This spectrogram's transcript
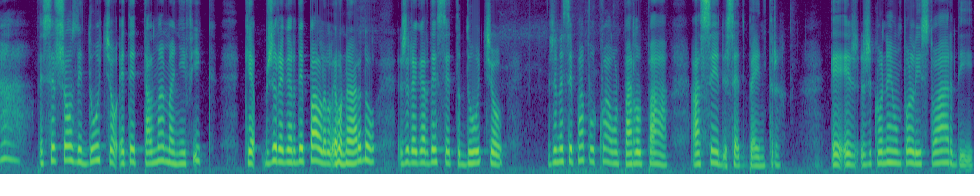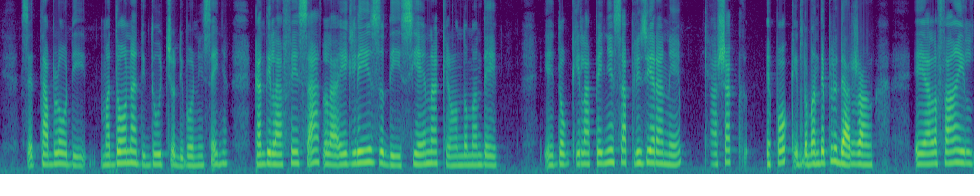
Et cette chose de Duccio était tellement magnifique que je ne regardais pas le Leonardo, je regardais cette Duccio. Je ne sais pas pourquoi on ne parle pas assez de cette peintre. Et, et je connais un peu l'histoire de ce tableau de Madonna di Duccio di Bonisegna. Quand il a fait ça, l'église de Siena qui ont demandé. Et donc il a peigné ça plusieurs années. À chaque époque, il demandait plus d'argent. Et à la fin, il,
